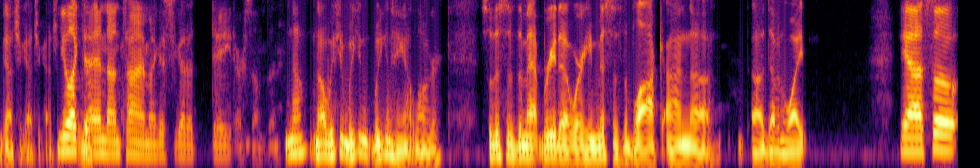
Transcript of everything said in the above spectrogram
Gotcha, gotcha, gotcha. You like So to end on time. I guess you got a date or something. No, no, we can we can we can hang out longer. So this is the Matt Breida where he misses the block on uh, uh Devin White. Yeah. So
